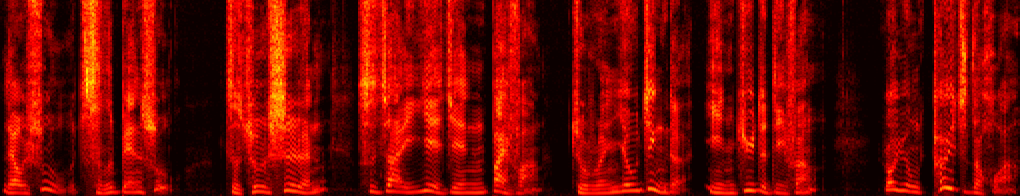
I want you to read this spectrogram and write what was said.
柳树词边树”，指出诗人是在夜间拜访主人幽静的隐居的地方。若用推子的话，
